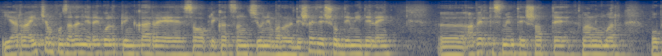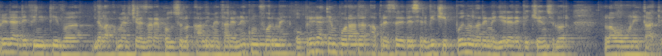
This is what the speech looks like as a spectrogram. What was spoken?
iar aici am constatat nereguli prin care s-au aplicat sancțiuni în valoare de 68.000 de lei, Uh, avertismente 7 la număr, oprirea definitivă de la comercializarea produselor alimentare neconforme, oprirea temporară a prestării de servicii până la remedierea deficienților la o unitate.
